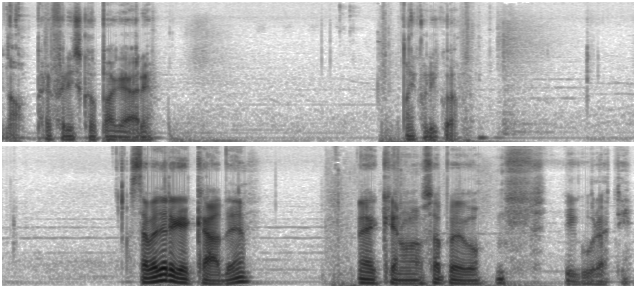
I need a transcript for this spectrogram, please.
No, preferisco pagare. Eccoli qua. Sta a vedere che cade? Eh, che non lo sapevo. Figurati.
